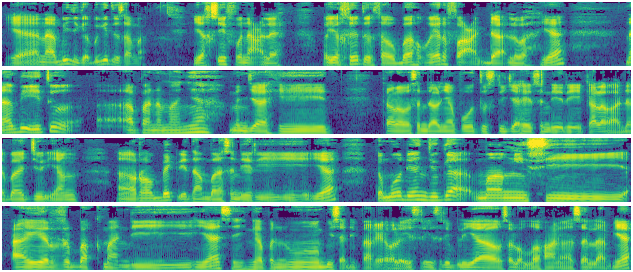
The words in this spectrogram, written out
Ya, Nabi juga begitu sama. Yakhsifuna alaih wa yakhitu thawbah wa yarfa' da'lwah ya. Nabi itu apa namanya menjahit kalau sendalnya putus dijahit sendiri kalau ada baju yang robek ditambal sendiri ya. Kemudian juga mengisi air bak mandi ya sehingga penuh bisa dipakai oleh istri-istri beliau sallallahu alaihi wasallam ya.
